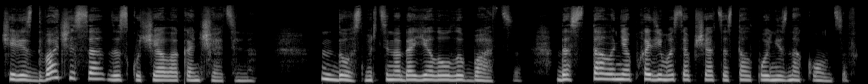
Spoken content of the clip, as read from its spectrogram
Через два часа заскучала окончательно. До смерти надоело улыбаться. Достала необходимость общаться с толпой незнакомцев,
